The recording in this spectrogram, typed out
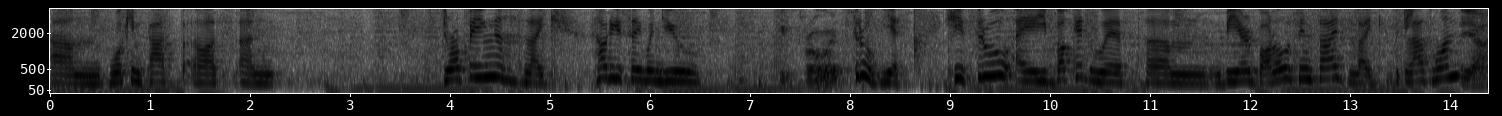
um, walking past us and dropping like how do you say when you He threw it. threw yes he threw a bucket with um, beer bottles inside like the glass ones Yeah.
